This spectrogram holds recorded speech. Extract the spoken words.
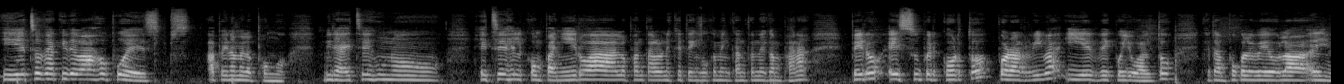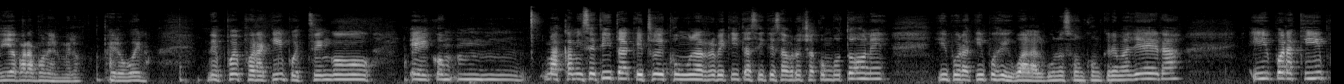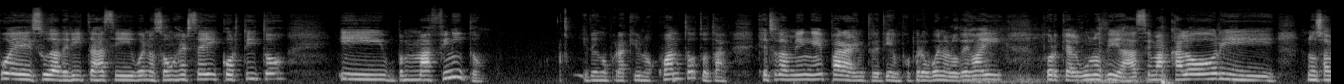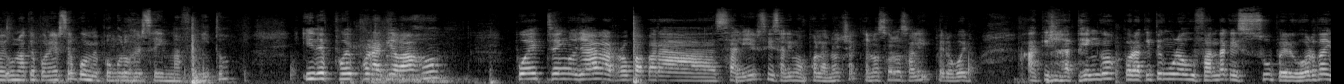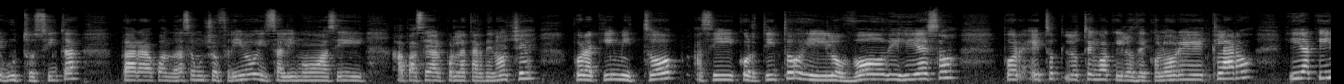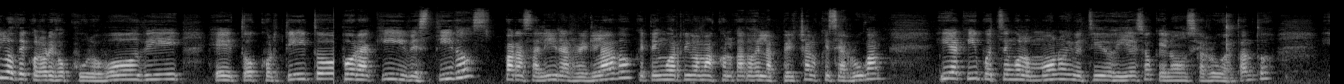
Y estos de aquí debajo, pues apenas me los pongo. Mira, este es uno, este es el compañero a los pantalones que tengo que me encantan de campana, pero es súper corto por arriba y es de cuello alto, que tampoco le veo el día para ponérmelo. Pero bueno, después por aquí pues tengo eh, mm, más camisetitas, que esto es como una rebequita así que se abrocha con botones. Y por aquí pues igual, algunos son con cremallera. Y por aquí pues sudaderitas así, bueno, son jersey cortitos y más finitos. Y tengo por aquí unos cuantos, total. Que esto también es para entretiempo. Pero bueno, lo dejo ahí porque algunos días hace más calor y no sabe uno a qué ponerse, pues me pongo los jerseys más finitos. Y después por aquí abajo pues tengo ya la ropa para salir, si salimos por la noche, que no suelo salir, pero bueno, aquí la tengo. Por aquí tengo una bufanda que es súper gorda y gustosita para cuando hace mucho frío y salimos así a pasear por la tarde-noche. Por aquí mis tops, así cortitos y los bodies y eso. Por estos los tengo aquí, los de colores claros y aquí los de colores oscuros, body, eh, tops cortitos. Por aquí vestidos para salir arreglados, que tengo arriba más colgados en las perchas, los que se arrugan. Y aquí pues tengo los monos y vestidos y eso, que no se arrugan tanto.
